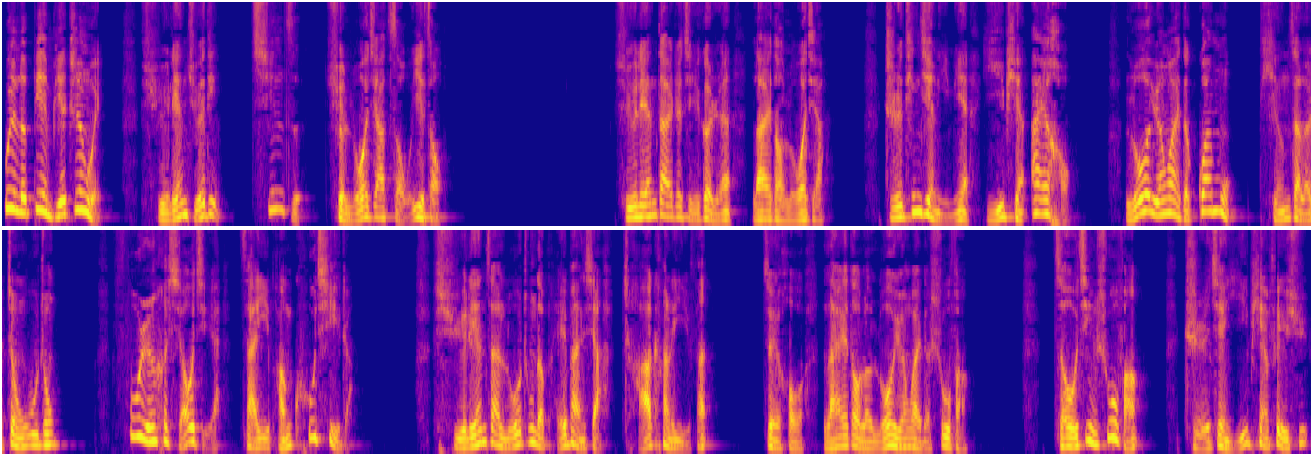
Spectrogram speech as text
为了辨别真伪，许莲决定亲自去罗家走一走。许莲带着几个人来到罗家，只听见里面一片哀嚎，罗员外的棺木停在了正屋中，夫人和小姐在一旁哭泣着。许莲在罗中的陪伴下查看了一番，最后来到了罗员外的书房。走进书房，只见一片废墟，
